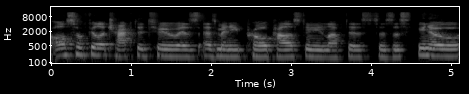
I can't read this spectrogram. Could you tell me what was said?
also feel attracted to as as many pro-palestinian leftists is this you know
